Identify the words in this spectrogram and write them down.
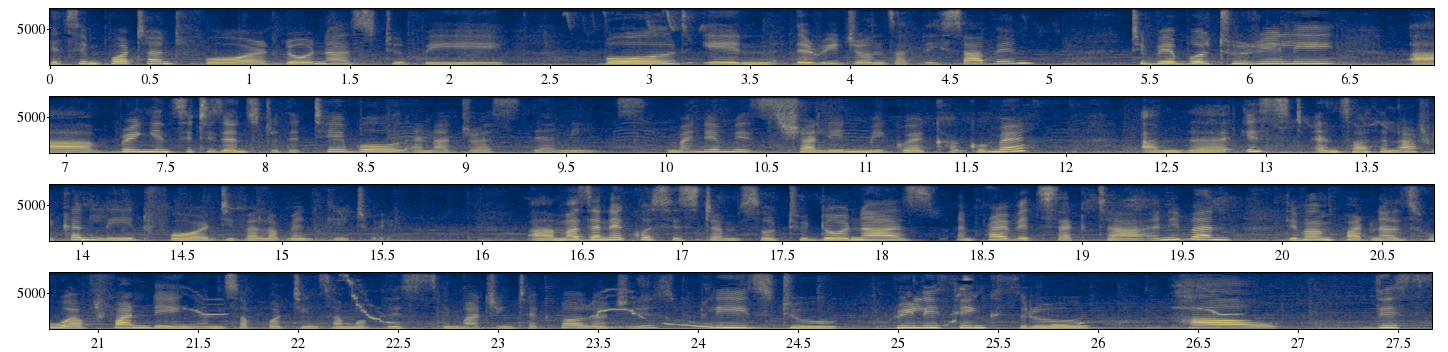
it's important for donors to be bold in the regions that they serve in, to be able to really uh, bring in citizens to the table and address their needs. My name is Charlene Migwe Kagume. I'm the East and Southern African lead for Development Gateway. Um, as an ecosystem, so to donors and private sector and even development partners who are funding and supporting some of these emerging technologies, please to really think through how these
